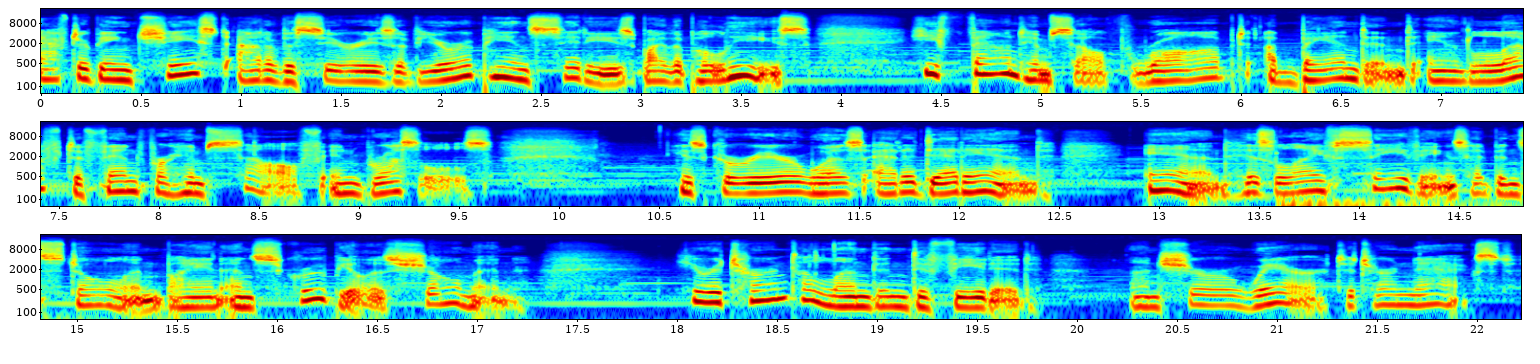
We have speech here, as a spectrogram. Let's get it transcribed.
After being chased out of a series of European cities by the police, he found himself robbed, abandoned, and left to fend for himself in Brussels. His career was at a dead end, and his life savings had been stolen by an unscrupulous showman. He returned to London defeated, unsure where to turn next.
